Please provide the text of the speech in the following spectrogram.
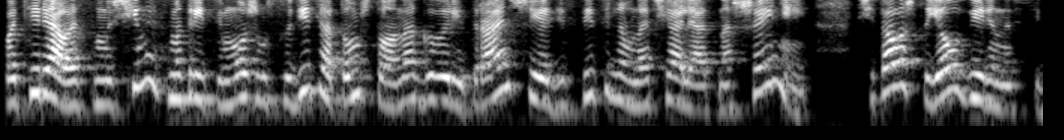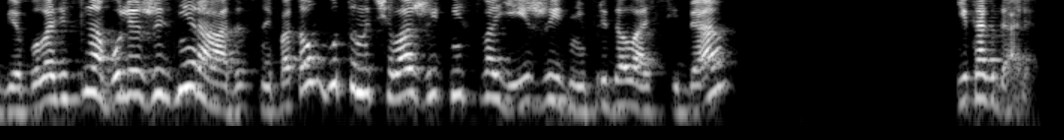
Потерялась с мужчиной, смотрите, можем судить о том, что она говорит. Раньше я действительно в начале отношений считала, что я уверена в себе, была действительно более жизнерадостной, потом будто начала жить не своей жизнью, предала себя и так далее.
